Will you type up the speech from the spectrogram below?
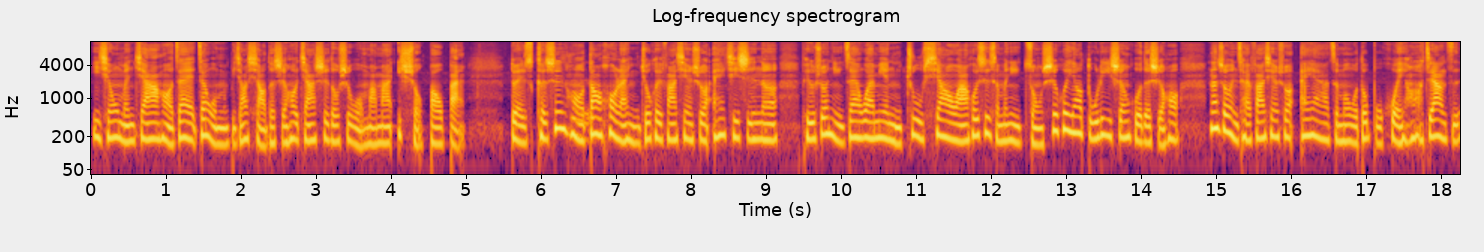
以前我们家哈，在在我们比较小的时候，家事都是我妈妈一手包办。对，可是哈，到后来你就会发现说，哎，其实呢，比如说你在外面你住校啊，或是什么，你总是会要独立生活的时候，那时候你才发现说，哎呀，怎么我都不会哈，这样子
